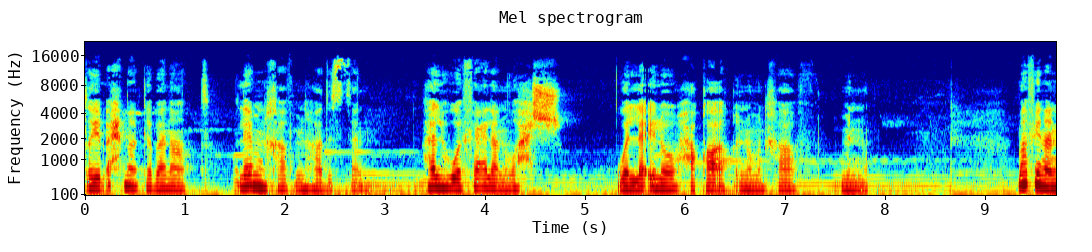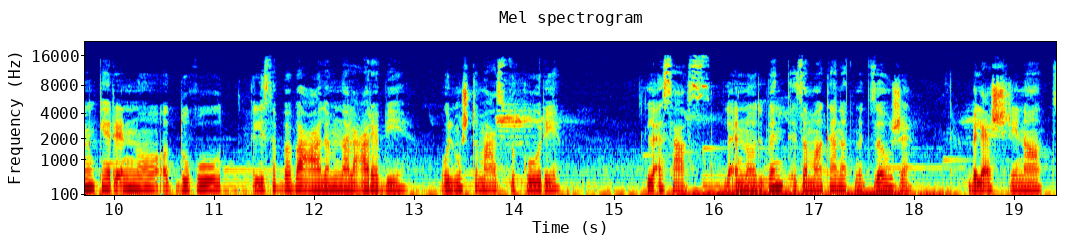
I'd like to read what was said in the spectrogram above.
طيب إحنا كبنات ليه منخاف من هذا السن؟ هل هو فعلا وحش ولا إله حقائق إنه منخاف منه؟ ما فينا ننكر إنه الضغوط اللي سببها عالمنا العربي والمجتمع الذكوري الأساس لأنه البنت إذا ما كانت متزوجة بالعشرينات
